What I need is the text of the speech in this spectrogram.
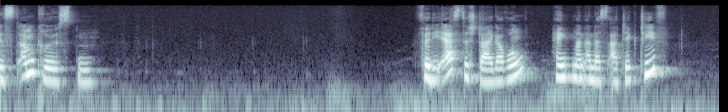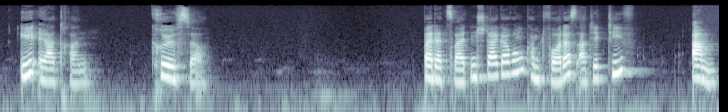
ist am größten. Für die erste Steigerung hängt man an das Adjektiv er dran. Größer. Bei der zweiten Steigerung kommt vor das Adjektiv am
